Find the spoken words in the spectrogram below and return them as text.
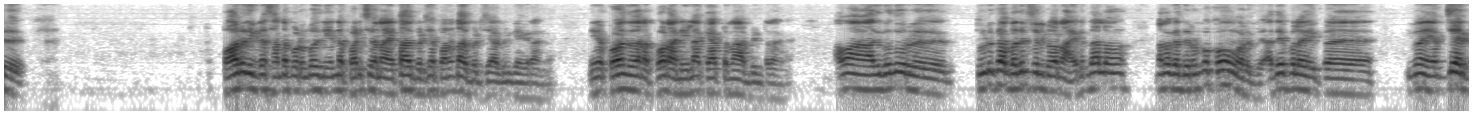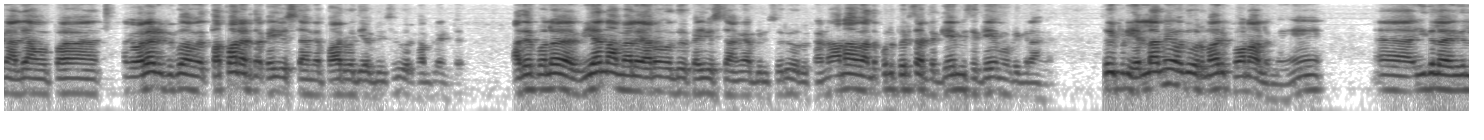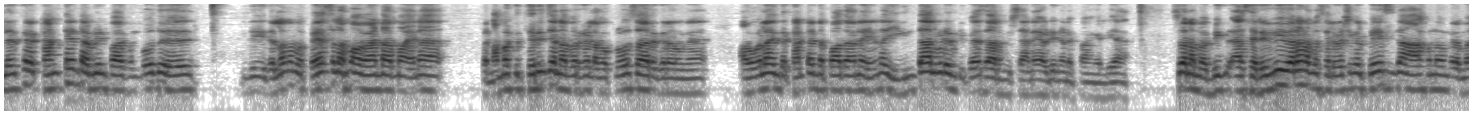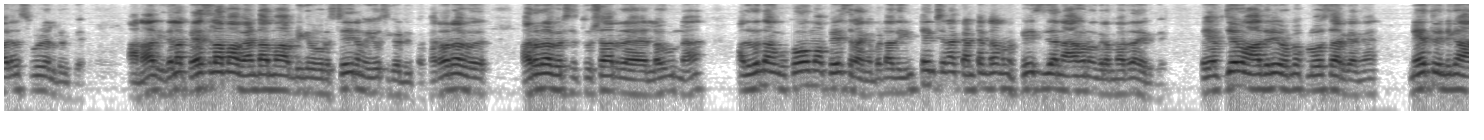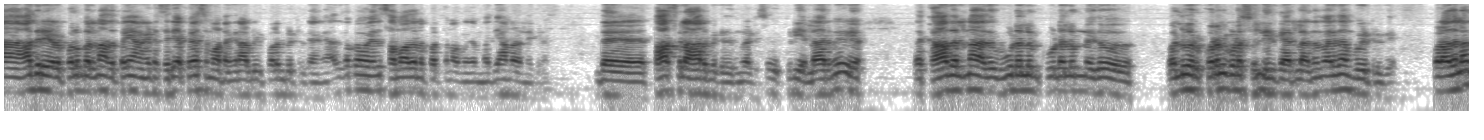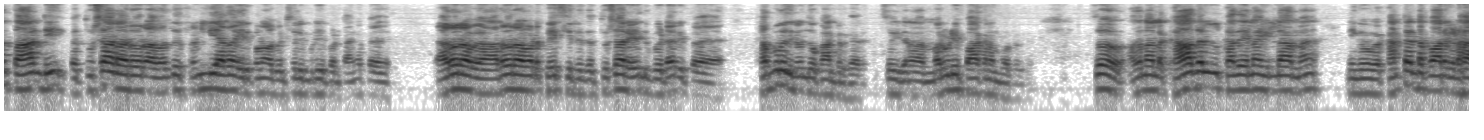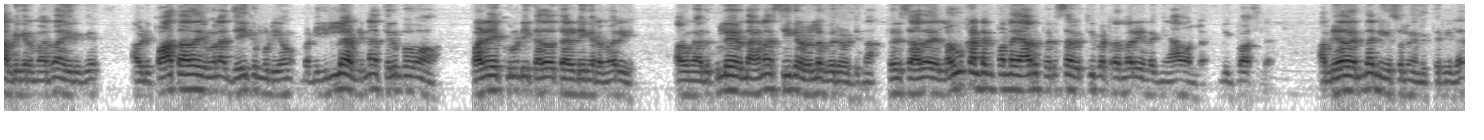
பார்வதி கிட்ட சண்டை போடும்போது நீ என்ன படிச்சவனா எட்டாவது படிச்சா பன்னெண்டாவது படிச்சா? அப்படின்னு கேக்குறாங்க. நீங்க குழந்தை தானே போடா நீ எல்லாம் கேப்டனா அப்படின்றாங்க. அவன் அதுக்கு வந்து ஒரு துடுக்கா பதில் சொல்லிட்டு வரான். இருந்தாலும் நமக்கு அது ரொம்ப கோவம் வருது. அதே போல இப்ப இவன் எஃப்ஜே இருக்கான் இல்லையா? அவன் ப- அங்க விளையாடிட்டு இருக்கும் அவங்க தப்பான இடத்துல கை வச்சிட்டாங்க பார்வதி அப்படின்னு சொல்லி ஒரு கம்ப்ளைண்ட் அதே போல வியன்னா மேல யாரோ வந்து கை வச்சிட்டாங்க அப்படின்னு சொல்லி ஒரு கண்ணு ஆனா அவங்க அந்த பொண்ணு பெருசா இருக்க கேம் இஸ் கேம் அப்படிங்கிறாங்க. ஸோ இப்படி எல்லாமே வந்து ஒரு மாதிரி போனாலுமே இதுல இதுல இருக்கிற கண்டென்ட் அப்படின்னு பார்க்கும்போது இது இதெல்லாம் நம்ம பேசலாமா வேண்டாமா? ஏன்னா இப்ப நமக்கு தெரிஞ்ச நபர்கள் நம்ம க்ளோஸா இருக்கிறவங்க அவங்க எல்லாம் இந்த கண்டென்ட்டை பார்த்தாங்கன்னா என்ன இந்த ஆள் கூட இப்படி பேச ஆரம்பிச்சிட்டானே அப்படின்னு நினைப்பாங்க இல்லையா? ஸோ நம்ம பிக் ஆஸ் ரிவ்யூவரா நம்ம சில விஷயங்கள் பேசி தான் ஆகணுங்கிற மாதிரி தான் சூழல் இருக்கு. ஆனால் இதெல்லாம் பேசலாமா வேண்டாமா அப்படிங்கிற ஒரு ஸ்டேஜ் நம்ம யோசிக்க வேண்டியது இப்போ கரோரா அரோரா வெர்சஸ் துஷார் லவ்னா அது வந்து அவங்க கோவமா பேசுறாங்க. பட் அது இன்டென்ஷனா கண்டென்ட்டாக நம்ம பேசி தானே ஆகணுங்கிற மாதிரி தான் இருக்கு. இப்போ எஃப்ஜேவும் ஆதிரியும் ரொம்ப க்ளோஸா இருக்காங்க. நேத்து இன்றைக்கும் ஆதிரியோட புலம்பல்னா அந்த பையன் அவங்ககிட்ட சரியா பேச மாட்டேங்கிறான் அப்படின்னு புலம்பிட்டு இருக்காங்க. அதுக்கப்புறம் எது சமாதானப்படுத்தணும் கொஞ்சம் மத்தியானம் நினைக்கிறேன். இந்த டாஸ்க்லாம் ஆரம்பிக்கிறதுக்கு முன்னாடி. ஸோ இப்படி எல்லாருமே இந்த காதல்னா அது ஊடலும் கூடலும்னு ஏதோ வள்ளுவர் குரல் கூட சொல்லியிருக்காருல அந்த மாதிரி தான் போயிட்டு இருக்கு பட் அதெல்லாம் தாண்டி இப்போ துஷார் அரோரா வந்து ஃப்ரெண்ட்லியாக தான் இருக்கணும் அப்படின்னு சொல்லி முடிவு பண்ணிட்டாங்க. இப்போ அரோரா அரோராவோட பேசிட்டு இருந்த துஷார் எழுந்து போயிட்டார். இப்போ கமருதீன் வந்து உட்காந்துருக்காரு ஸோ இதை நான் மறுபடியும் பார்க்கணும் போட்டிருக்கு ஸோ அதனால காதல் கதையெல்லாம் இல்லாமல் நீங்கள் உங்கள் கண்டென்ட்டை பாருங்கடா அப்படிங்கிற மாதிரி தான் இருக்கு. அப்படி பார்த்தா தான் இவங்கெல்லாம் ஜெயிக்க முடியும். பட் இல்லை அப்படின்னா திரும்பவும் பழைய குருடி கதவை தரடிங்கிற மாதிரி அவங்க அதுக்குள்ளே இருந்தாங்கன்னா சீக்கிரம் வெளில போயிட வேண்டியதான் பெருசா அதை லவ் கண்டென்ட் பண்ண யாரும் பெருசா வெற்றி பெற்ற மாதிரி எனக்கு ஞாபகம் இல்லை பிக் பாஸ்ல அப்படியாவது இருந்தா நீங்க சொல்லுங்க எனக்கு தெரியல.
